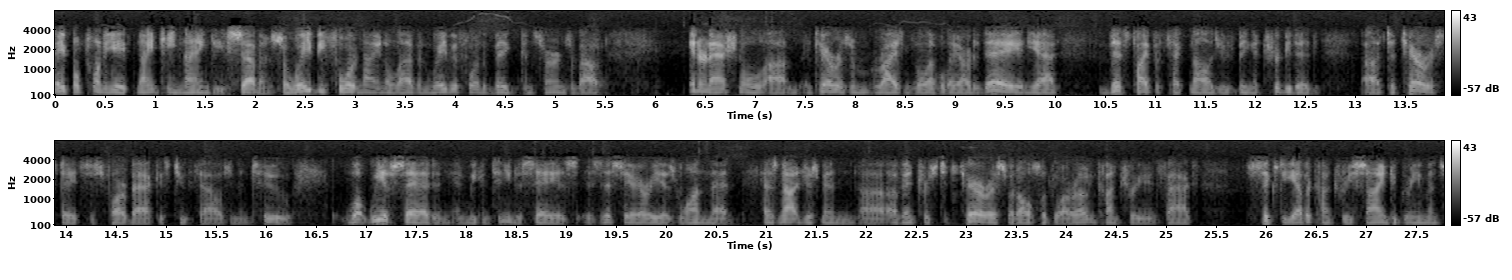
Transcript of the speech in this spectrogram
April 28, 1997. So way before 9-11, way before the big concerns about international um, terrorism rising to the level they are today, and yet this type of technology was being attributed uh, to terrorist states as far back as 2002. What we have said, and, and we continue to say, is, is this area is one that has not just been uh, of interest to terrorists, but also to our own country. In fact, 60 other countries signed agreements,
